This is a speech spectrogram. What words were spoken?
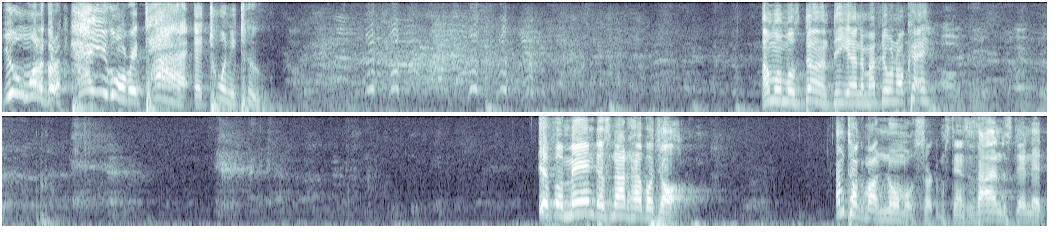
You don't want to go to, how you going to retire at 22? I'm almost done, Dion. Am I doing okay? All good. All good. If a man does not have a job, I'm talking about normal circumstances. I understand that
